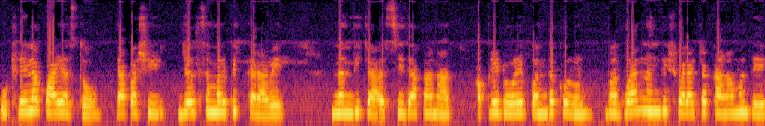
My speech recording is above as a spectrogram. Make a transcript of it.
उठलेला पाय असतो त्यापाशी जल समर्पित करावे. नंदीच्या सिध्या कानात आपले डोळे बंद करून भगवान नंदीश्वराच्या कानामध्ये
